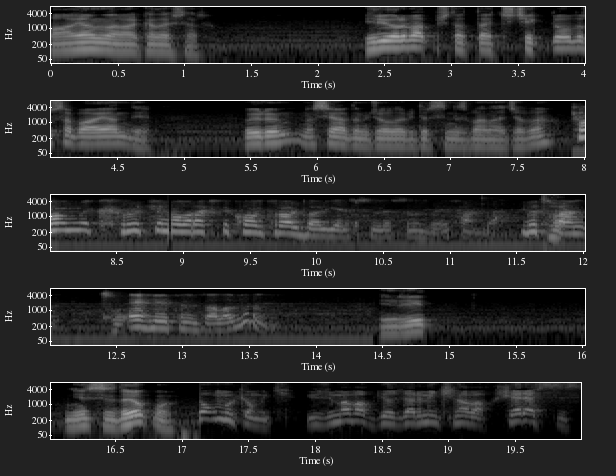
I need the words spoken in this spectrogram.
Bayan var arkadaşlar. Bir yorum atmıştı hatta çiçekli olursa bayan diye. Buyurun nasıl yardımcı olabilirsiniz bana acaba? Şu anlık rutin olarak bir kontrol bölgesindesiniz beyefendi. Lütfen ehliyetinizi alabilir miyim? Ehliyet... Niye sizde yok mu? Çok mu komik? Yüzüme bak, gözlerimin içine bak. Şerefsiz.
